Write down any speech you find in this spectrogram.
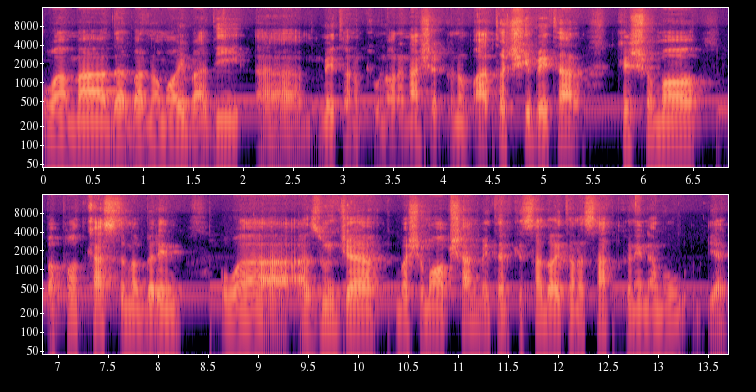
و ما در برنامه های بعدی می‌تونم که اونا را نشر کنم. و حتی چی بهتر که شما به پادکست ما برین و از اونجا به شما option میتن که صدایتان ثبت کنین. اما یک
